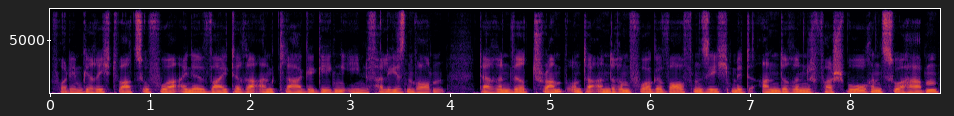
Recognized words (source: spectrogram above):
Vor dem Gericht war zuvor eine weitere Anklage gegen ihn verlesen worden. Darin wird Trump unter anderem vorgeworfen, sich mit anderen verschworen zu haben,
